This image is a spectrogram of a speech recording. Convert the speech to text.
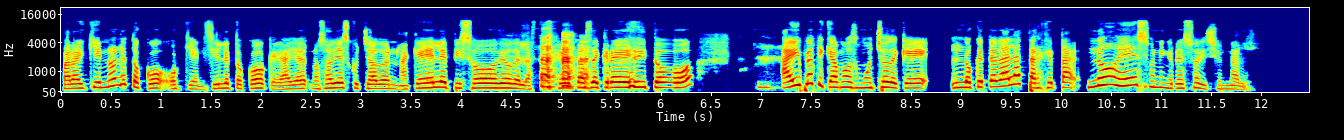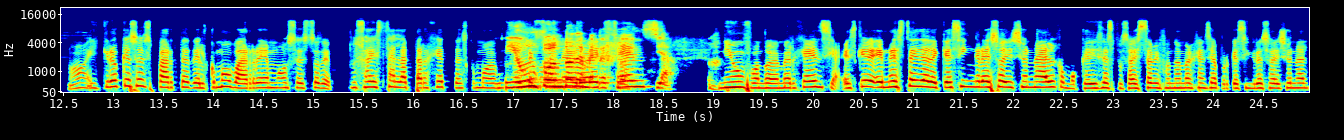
Para quien no le tocó o quien sí le tocó, que haya, nos haya escuchado en aquel episodio de las tarjetas de crédito, ahí platicamos mucho de que lo que te da la tarjeta no es un ingreso adicional. ¿no? Y creo que eso es parte del cómo barremos esto de, pues ahí está la tarjeta, es como... Ni un fondo de emergencia ni un fondo de emergencia. Es que en esta idea de que es ingreso adicional, como que dices, pues ahí está mi fondo de emergencia porque es ingreso adicional,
